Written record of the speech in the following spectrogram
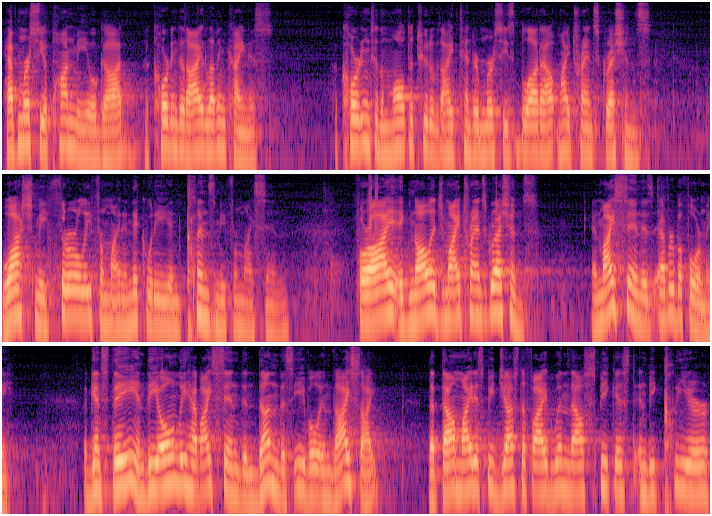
Have mercy upon me, O God, according to thy loving kindness. According to the multitude of thy tender mercies, blot out my transgressions. Wash me thoroughly from mine iniquity and cleanse me from my sin. For I acknowledge my transgressions, and my sin is ever before me. Against thee and thee only have I sinned and done this evil in thy sight, that thou mightest be justified when thou speakest and be clear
